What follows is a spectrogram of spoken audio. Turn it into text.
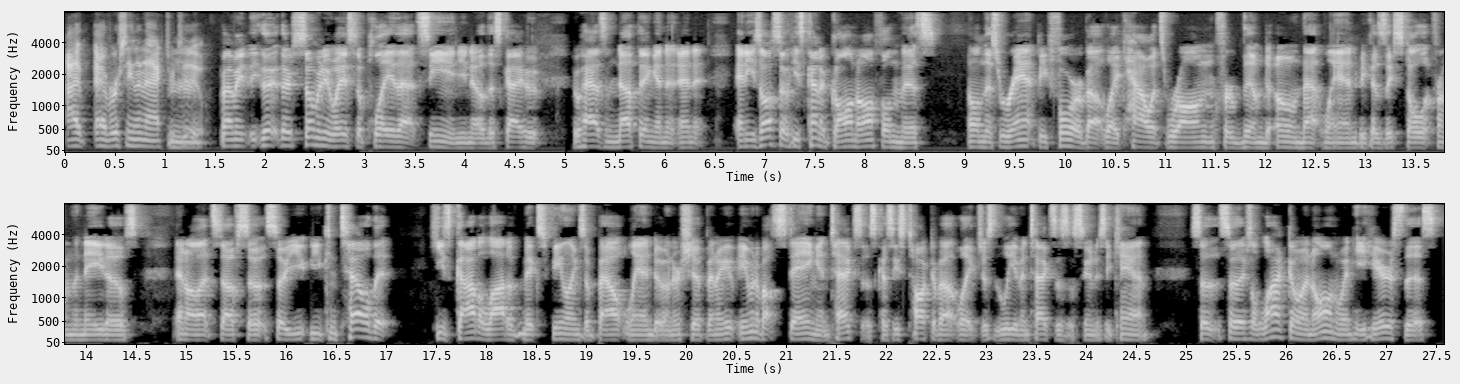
I've ever seen an actor mm-hmm. do. But I mean, there, there's so many ways to play that scene. You know, this guy who who has nothing, and and and he's also he's kind of gone off on this on this rant before about like how it's wrong for them to own that land because they stole it from the natives and all that stuff. So so you you can tell that he's got a lot of mixed feelings about land ownership and even about staying in Texas because he's talked about like just leaving Texas as soon as he can. So so there's a lot going on when he hears this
